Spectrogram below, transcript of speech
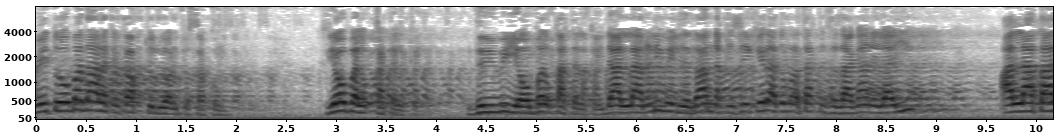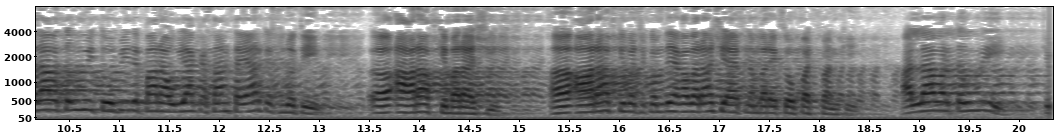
وی توبه دار چې فقط الانفسکم یو بل قتل کوي دوی وی یو بل قتل کوي دا الله نه ویل ځان نه کیسه کړه دومره سخت سزاګان الایي الله تعالی ته وی توبې لپاره او یا کسان تیار کړه سورته اعراف کې براشي اعراف کې بچ کوم دی هغه براشي آیت نمبر 155 کې الله ورته وی چې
